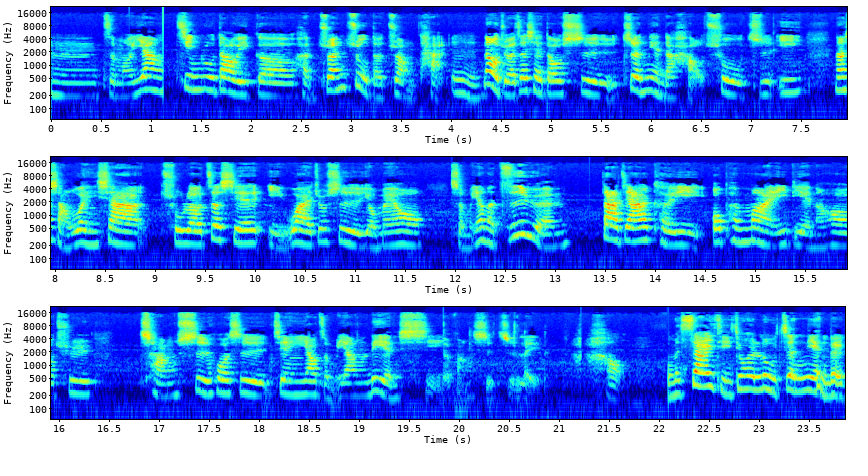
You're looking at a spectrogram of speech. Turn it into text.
嗯，怎么样进入到一个很专注的状态。嗯，那我觉得这些都是正念的好处之一。那想问一下，除了这些以外，就是有没有什么样的资源，大家可以 open mind 一点，然后去。尝试或是建议要怎么样练习的方式之类的。好，我们下一集就会录正念的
